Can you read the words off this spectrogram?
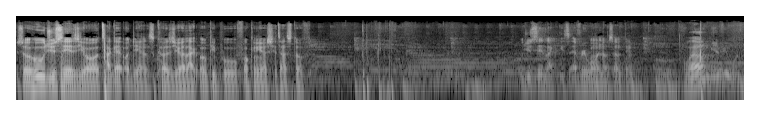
So who would you say is your target audience? Cause you're like, oh, people fucking your shit and stuff. Would you say like it's everyone or something? Well, Be everyone.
